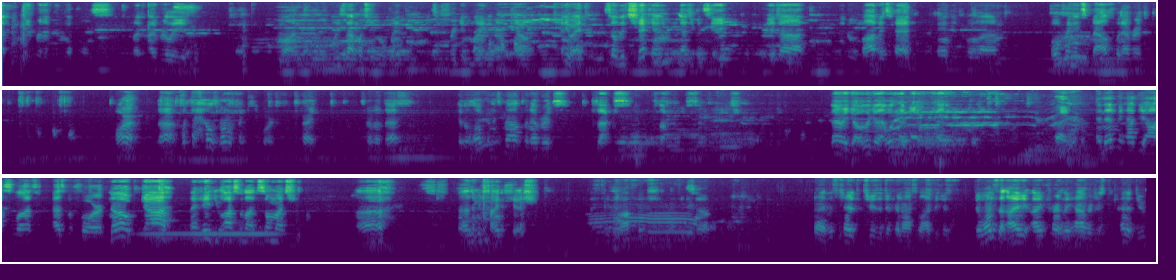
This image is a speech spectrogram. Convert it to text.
that can get rid of the nipples. But I really, come on, who's that much of a wimp? It's a freaking Minecraft cow. Anyway, so the chicken, as you can see, it uh, it will bob its head and it will um, open its mouth whenever it. Or uh, what the hell's wrong with my keyboard? All right, sorry about that. It'll open its mouth whenever it plucks. Plucks. There we go. Look at that. Wasn't that beautiful? Right. And have the ocelot, as before. No, God, I hate you, ocelot, so much. Uh, uh let me find a fish. I think raw fish. I think so. Alright, let's try to choose a different ocelot because the ones that I, I currently have are just kind of do.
